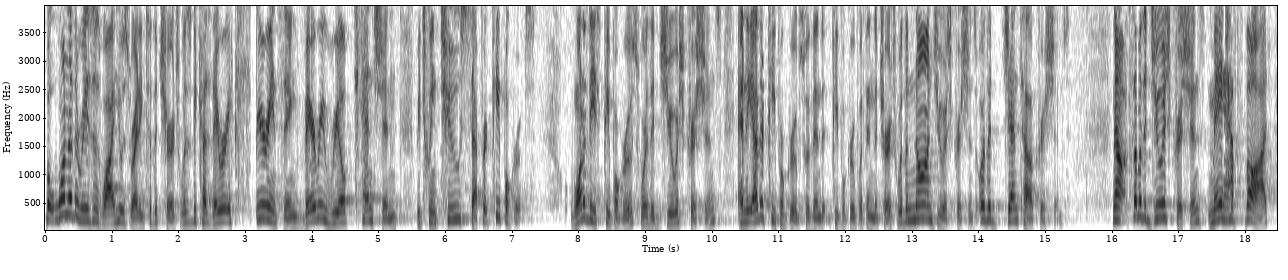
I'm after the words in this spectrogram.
But one of the reasons why he was writing to the church was because they were experiencing very real tension between two separate people groups. One of these people groups were the Jewish Christians, and the other people groups within the people group within the church were the non-Jewish Christians or the Gentile Christians. Now, some of the Jewish Christians may have thought,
